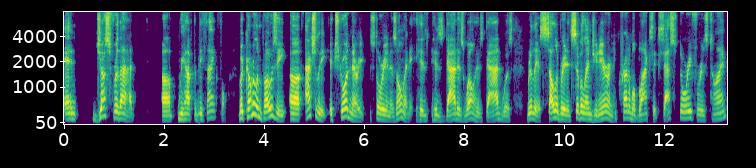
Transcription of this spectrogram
And just for that, uh, we have to be thankful. But Cumberland Posey, uh, actually, extraordinary story in his own. His, his dad as well. His dad was really a celebrated civil engineer, an incredible black success story for his time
